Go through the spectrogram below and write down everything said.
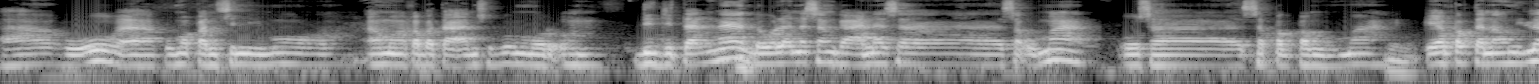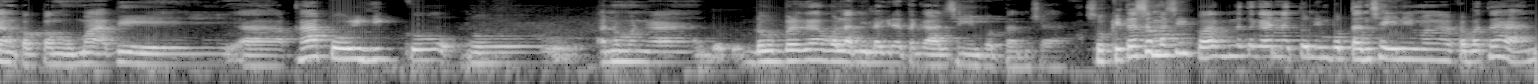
Ah, oo, uh, kung mapansin nimo ang mga kabataan subong more on digital na, hmm. wala na siyang gana sa sa uma o sa sa pagpanguma. Hmm. Kaya ang pagtanaw nila, ang pagpanguma, abi, uh, kapoy, higko, o ano man nga, daw baga wala nila ginatagaan sa importansya. So kita sa masipag, natagaan na ito importansya ini mga kabataan,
